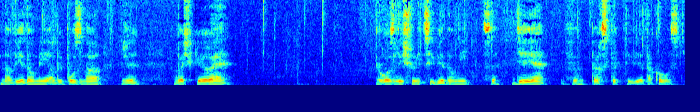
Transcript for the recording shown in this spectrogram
na vědomí, aby poznal, že veškeré rozlišující vědomí se děje v perspektivě takovosti.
